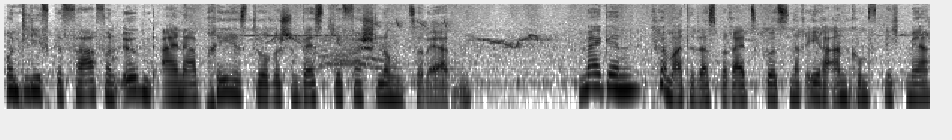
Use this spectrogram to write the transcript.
und lief Gefahr, von irgendeiner prähistorischen Bestie verschlungen zu werden. Megan kümmerte das bereits kurz nach ihrer Ankunft nicht mehr,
